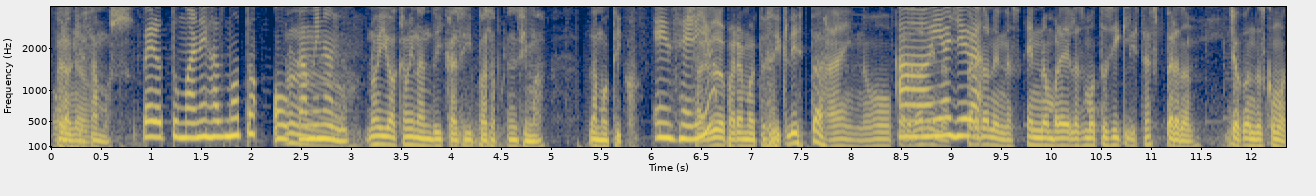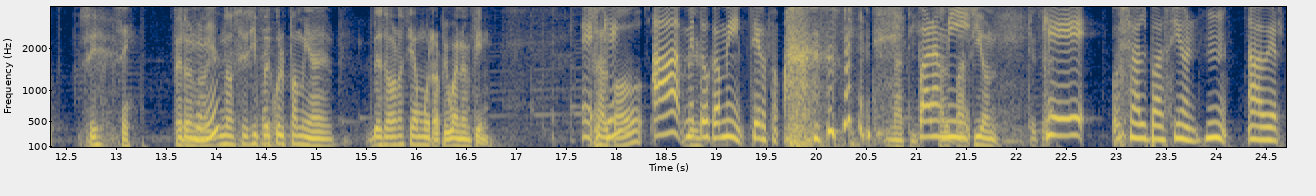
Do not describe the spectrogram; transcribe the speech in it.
pero Oh, aquí no. estamos. ¿Pero tú manejas moto o No, no, no, caminando? No, no, iba caminando y casi pasa por encima la motico. ¿En serio? Saludo para el motociclista. Ay, no, Ay, perdónenos, ayer- perdónenos. En nombre de los motociclistas, perdón. Yo conduzco moto. Sí, Sí. Pero ¿En no, serio? no sé si fue culpa mía. De, de formas, iba muy rápido. Bueno, en fin. Eh, ¿qué? Salvado Ah, me de- toca a mí, cierto. Nati, Para mí, salvación. ¿Qué salvación? Mm, a ver,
